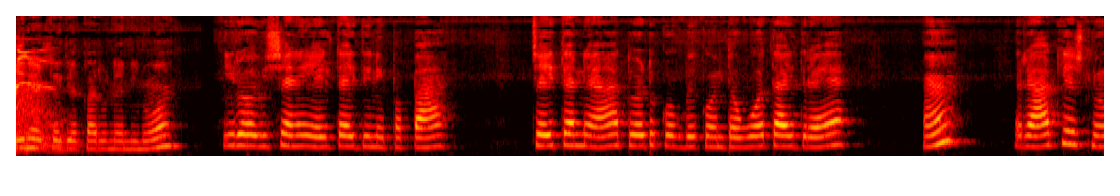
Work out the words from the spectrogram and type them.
ಏನು ಹೇಳ್ತಾ ಇದೆಯಾ ಕಾರುಣ್ಯ ನೀನು? ಇರೋ ವಿಷಯನೇ ಹೇಳ್ತಾ ಇದ್ದೀನಿ ಪಪ್ಪ. ಚೈತನ್ಯ ತೋಟಕ್ಕೆ ಹೋಗ್ಬೇಕು ಅಂತ ಓದ್ತಾ ಇದ್ರೆ ಹಾಂ? ರಾಕೇಶ್ನು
